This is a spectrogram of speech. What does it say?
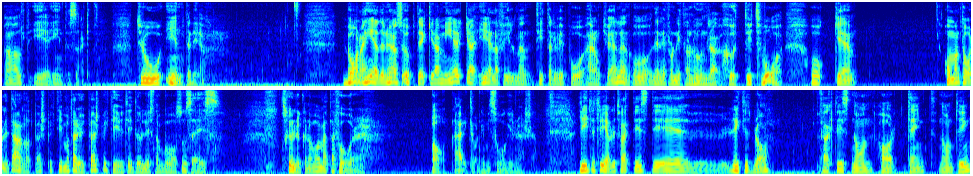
Allt är inte sagt. Tro inte det. Barna Hedenhös upptäcker Amerika, hela filmen tittade vi på häromkvällen och den är från 1972. Och eh, om man tar lite annat perspektiv, man tar ut perspektivet lite och lyssnar på vad som sägs. Skulle det kunna vara metaforer? Ja, det är klart, det är min såg i det här. Lite trevligt faktiskt. Det är eh, riktigt bra faktiskt. Någon har tänkt någonting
